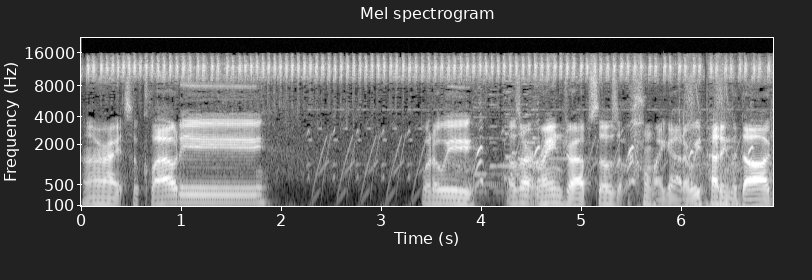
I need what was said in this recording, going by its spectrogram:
Alright, so cloudy... What are we... Those aren't raindrops, those... Oh my god, are we petting the dog?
